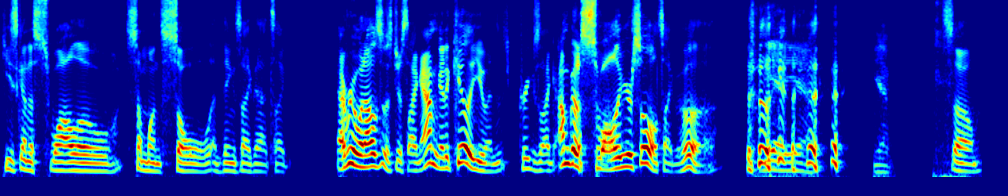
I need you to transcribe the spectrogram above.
he's going to swallow someone's soul and things like that. It's like everyone else is just like I'm going to kill you, and Krieg's like I'm going to swallow your soul. It's like ugh. Yeah, yeah. Yeah. So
